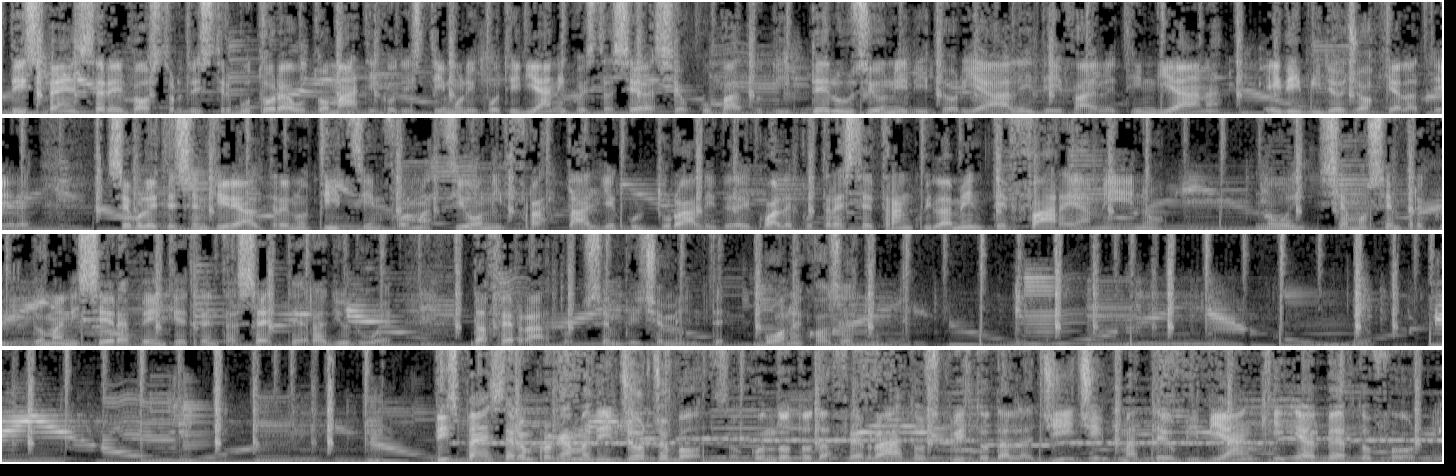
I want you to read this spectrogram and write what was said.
Dispenser è il vostro distributore automatico di stimoli quotidiani. Questa sera si è occupato di delusioni editoriali, dei Violet Indiana e dei videogiochi alla tele. Se volete sentire altre notizie, informazioni, frattaglie culturali delle quali potreste tranquillamente fare a meno, noi siamo sempre qui. Domani sera 20.37 Radio 2. Da Ferrato, semplicemente. Buone cose a tutti. Dispenser è un programma di Giorgio Bozzo, condotto da Ferrato, scritto dalla Gigi, Matteo Bibianchi e Alberto Forni.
